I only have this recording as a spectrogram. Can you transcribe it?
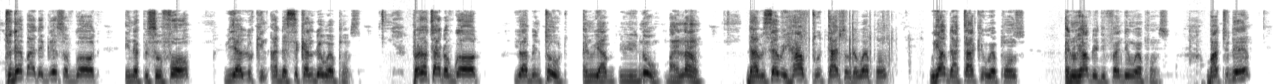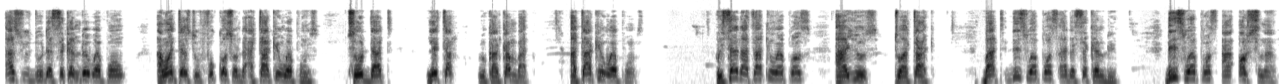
Today, by the grace of God, in episode 4, we are looking at the secondary weapons. Precious child of God, you have been told, and we have we know by now that we said we have two types of the weapon. We have the attacking weapons and we have the defending weapons. But today, as we do the secondary weapon, I want us to focus on the attacking weapons so that later we can come back. Attacking weapons. We said attacking weapons are used to attack, but these weapons are the secondary. These weapons are optional.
